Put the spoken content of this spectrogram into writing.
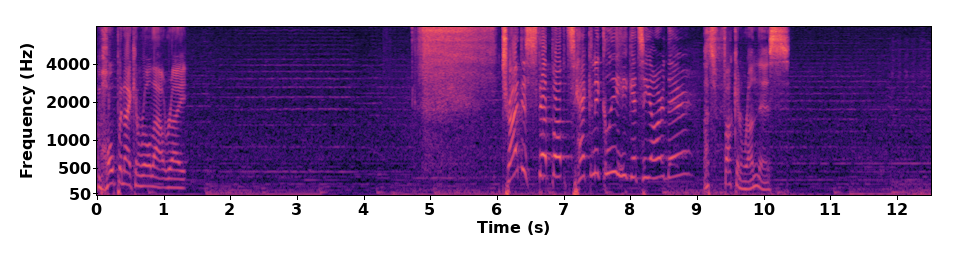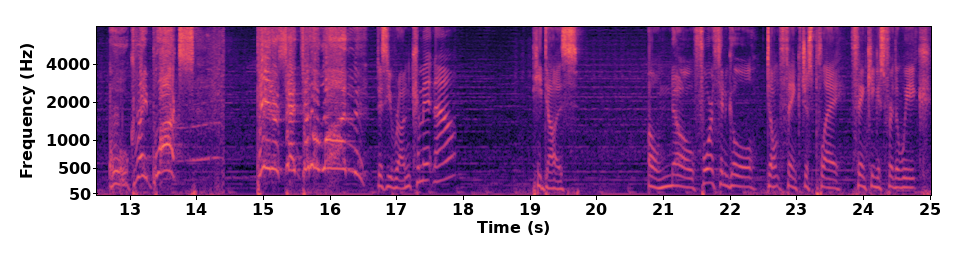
I'm hoping I can roll out right. Tried to step up. Technically, he gets a yard there. Let's fucking run this. Oh, great blocks! Peterson to the one! Does he run commit now? He does. Oh no, fourth and goal. Don't think, just play. Thinking is for the weak.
